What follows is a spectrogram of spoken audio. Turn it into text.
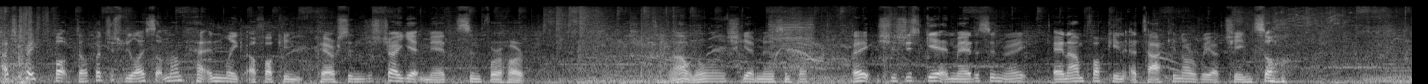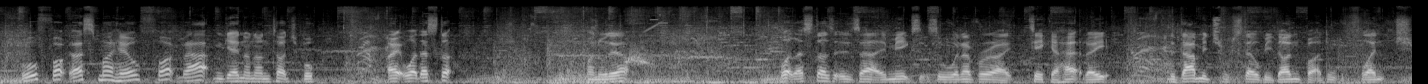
That's pretty fucked up. I just realised something. I'm hitting like a fucking person. Just try to get medicine for her. I don't know why she get medicine for right she's just getting medicine right and I'm fucking attacking her with a chainsaw. oh fuck, that's my health. Fuck that. I'm getting an untouchable. Alright, what this does... I know that. What this does is that it makes it so whenever I take a hit, right, the damage will still be done, but I don't flinch.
